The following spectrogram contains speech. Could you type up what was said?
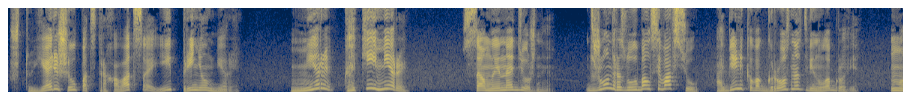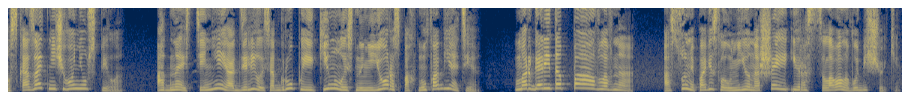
что я решил подстраховаться и принял меры». «Меры? Какие меры?» «Самые надежные». Джон разулыбался вовсю, а Беликова грозно сдвинула брови. Но сказать ничего не успела. Одна из теней отделилась от группы и кинулась на нее, распахнув объятия. «Маргарита Павловна!» А Суми повисла у нее на шее и расцеловала в обе щеки.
